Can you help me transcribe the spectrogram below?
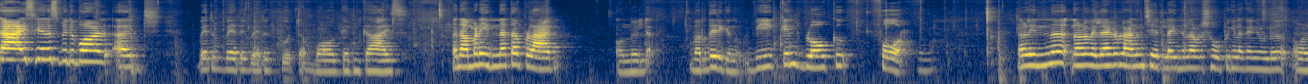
guys, here is Miniball and very very very good morning guys. അപ്പം നമ്മുടെ ഇന്നത്തെ പ്ലാൻ ഒന്നുമില്ല. വെറുതെ ഇരിക്കുന്നു. വീക്കെൻഡ് ബ്ലോക്ക് ഫോർ നമ്മൾ ഇന്ന് നമ്മൾ വലുതായിട്ട് പ്ലാനൊന്നും ചെയ്തിട്ടില്ല. ഇന്നലെ നമ്മൾ ഷോപ്പിങ്ങിലൊക്കെ കഴിഞ്ഞുകൊണ്ട് നമ്മൾ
